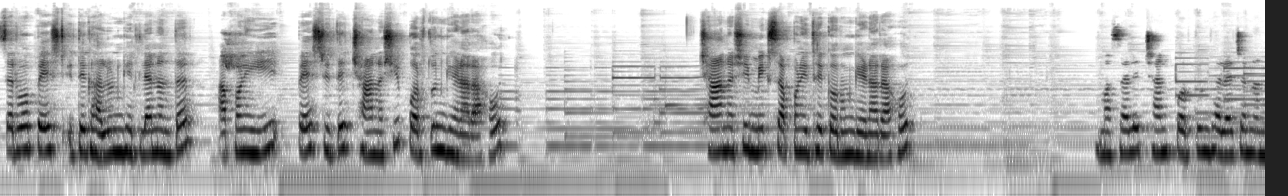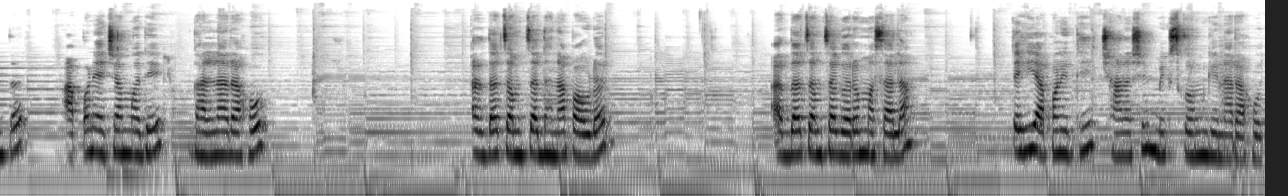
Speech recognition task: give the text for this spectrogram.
सर्व पेस्ट इथे घालून घेतल्यानंतर आपण ही पेस्ट इथे छान अशी परतून घेणार आहोत. छान अशी मिक्स आपण इथे करून घेणार आहोत. मसाले छान परतून झाल्याच्यानंतर आपण याच्यामध्ये घालणार आहोत अर्धा चमचा धना पावडर अर्धा चमचा गरम मसाला. तेही आपण इथे छान असे मिक्स करून घेणार आहोत.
